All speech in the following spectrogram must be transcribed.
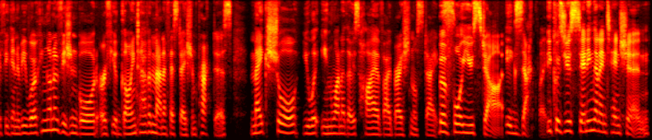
if you're going to be working on a vision board, or if you're going to have a manifestation practice, make sure you are in one of those higher vibrational states. Before you start. exactly. because you're setting that intention.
